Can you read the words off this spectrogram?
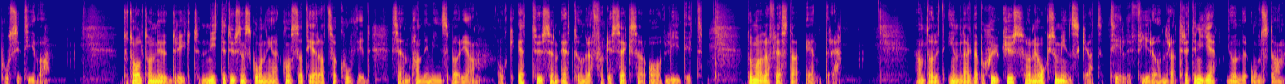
positiva. Totalt har nu drygt 90 000 skåningar konstaterats ha covid sedan pandemins början och 1146 har avlidit. De allra flesta äldre. Antalet inlagda på sjukhus har nu också minskat till 439 under onsdagen.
